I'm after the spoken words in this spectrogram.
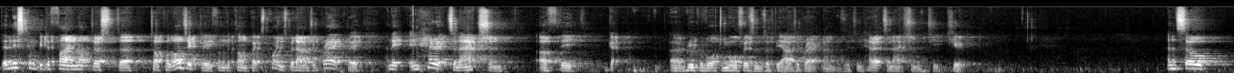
then this can be defined not just uh, topologically from the complex points, but algebraically, and it inherits an action of the uh, group of automorphisms of the algebraic numbers. It inherits an action of GQ. And so,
